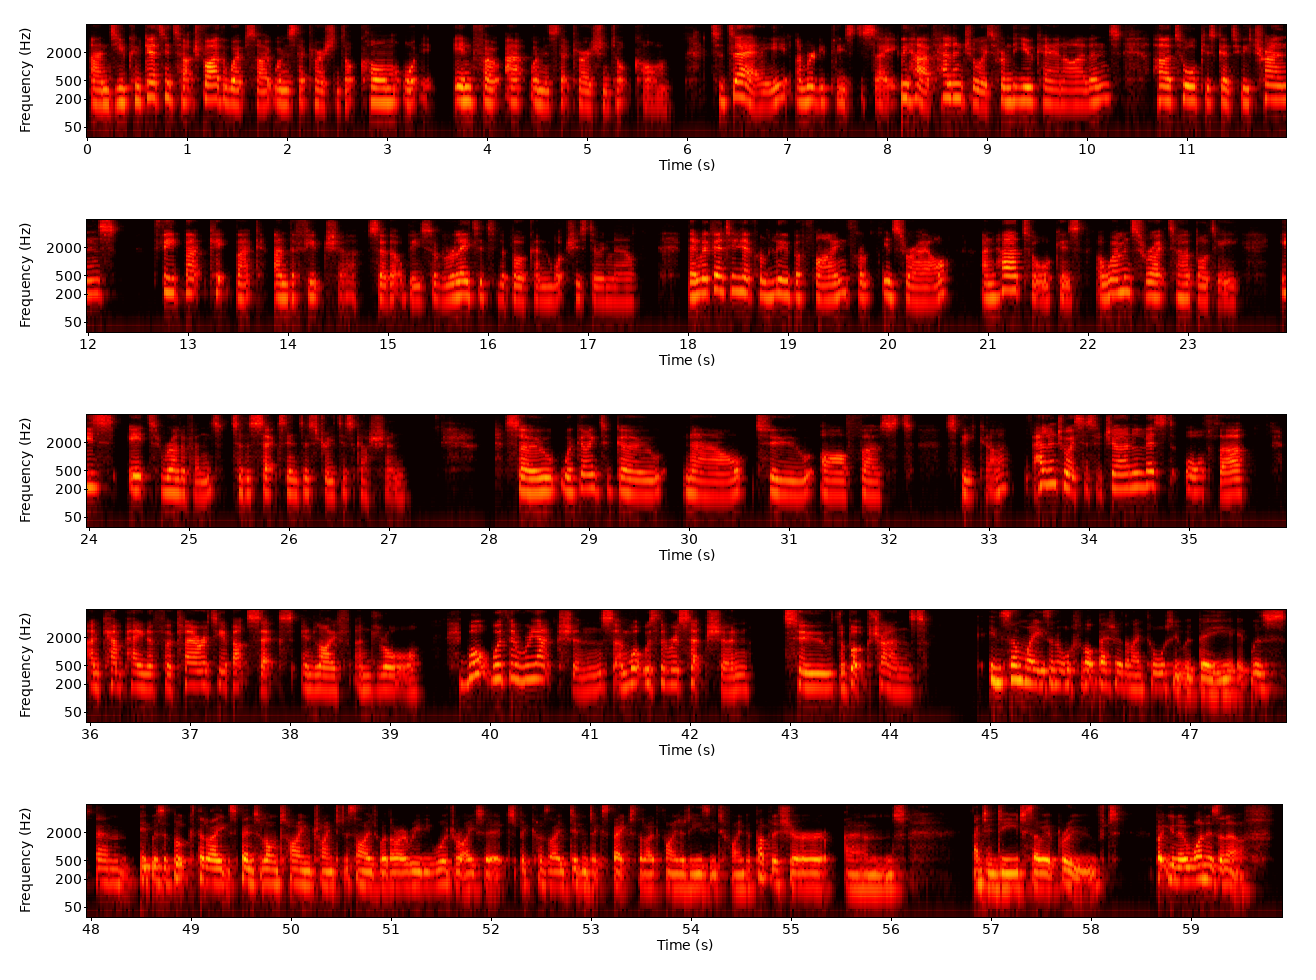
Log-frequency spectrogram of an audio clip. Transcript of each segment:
And you can get in touch via the website womensdeclaration.com or info at womensdeclaration.com. Today, I'm really pleased to say we have Helen Joyce from the UK and Ireland. Her talk is going to be trans, feedback, kickback, and the future. So that will be sort of related to the book and what she's doing now. Then we're going to hear from Luba Fein from Israel and her talk is A Woman's Right to Her Body. Is it relevant to the sex industry discussion? So we're going to go now to our first speaker. Helen Joyce is a journalist, author, and campaigner for clarity about sex in life and law. What were the reactions and what was the reception to the book Trans? In some ways an awful lot better than I thought it would be. It was um, it was a book that I spent a long time trying to decide whether I really would write it because I didn't expect that I'd find it easy to find a publisher and and indeed so it proved. But you know, one is enough.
